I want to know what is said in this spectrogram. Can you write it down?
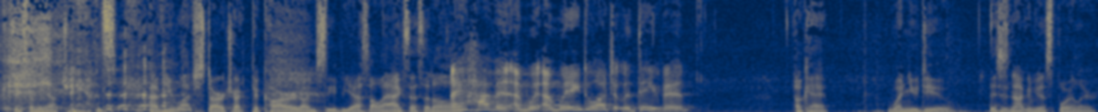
just on the off chance, have you watched Star Trek Picard on CBS All Access at all? I haven't. I'm wa- I'm waiting to watch it with David. Okay, when you do, this is not going to be a spoiler.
